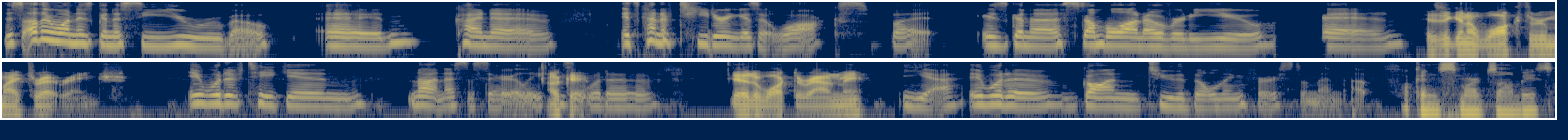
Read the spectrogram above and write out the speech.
This other one is going to see you, Rubo, and kind of it's kind of teetering as it walks, but is going to stumble on over to you and Is it gonna walk through my threat range? it would have taken not necessarily. Okay. it would have It would have walked around me. yeah, it would have gone to the building first and then up. Fucking smart zombies.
